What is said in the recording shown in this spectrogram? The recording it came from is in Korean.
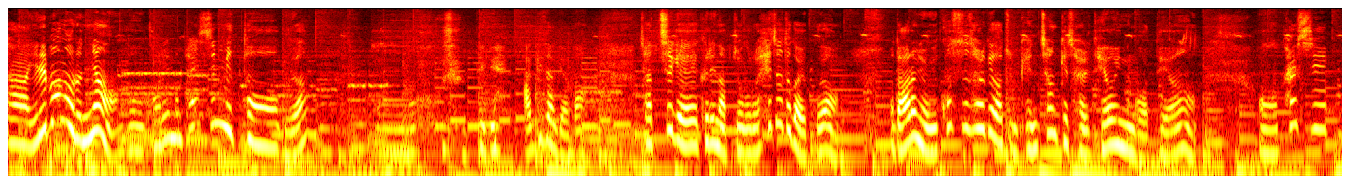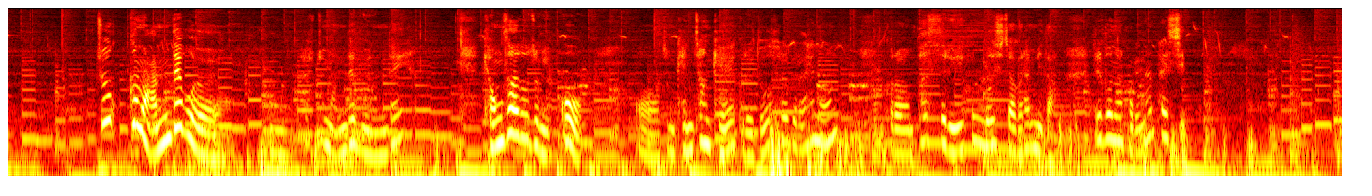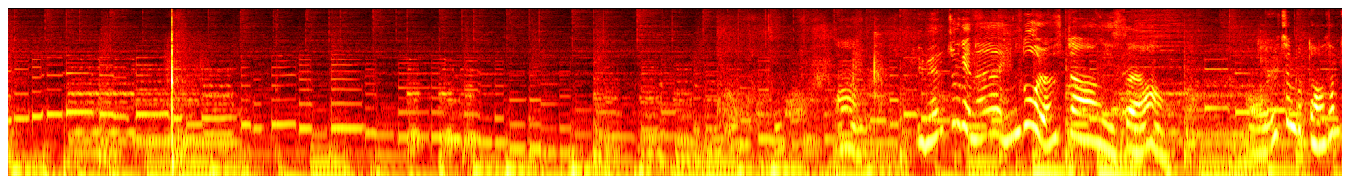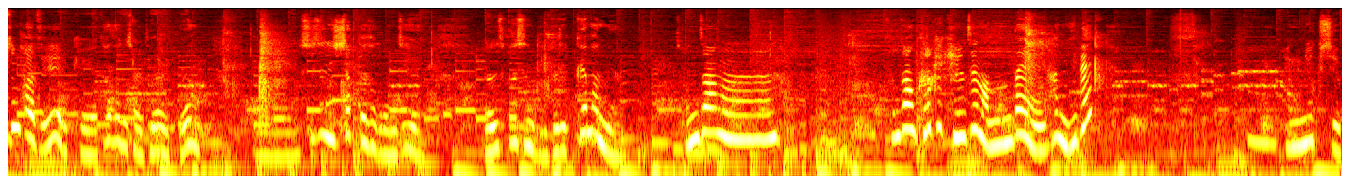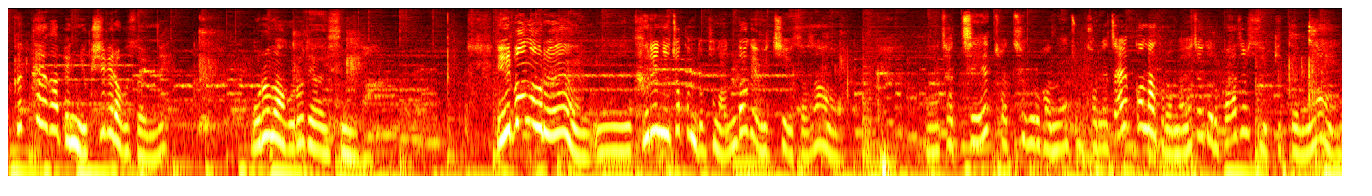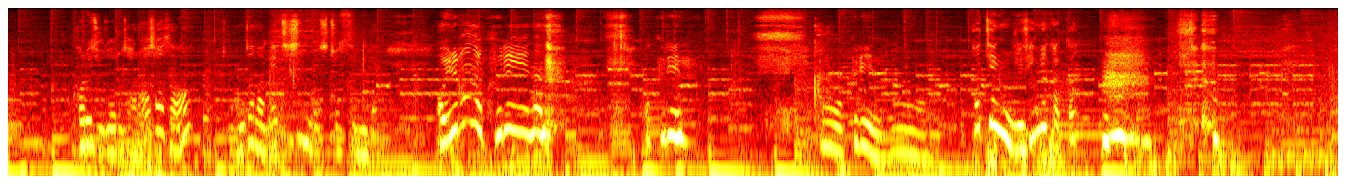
자, 1번 홀은요, 어, 거리는 80m고요. 어, 되게 아기자기하다. 좌측에 그린 앞쪽으로 해저드가 있고요. 어, 나름 여기 코스 설계가 좀 괜찮게 잘 되어 있는 것 같아요. 어, 80 조금 안 돼 보여요. 어, 80 좀 안 돼 보이는데 경사도 좀 있고 어, 좀 괜찮게 그래도 설계를 해놓은 그런 파3 홀로 시작을 합니다. 1번 홀 거리는 80. 왼쪽에는 인도어 연습장이 있어요. 어, 1층부터 3층까지 이렇게 타석이 잘 되어 있고요. 어, 시즌이 시작돼서 그런지 연습하시는 분들이 꽤 많네요. 전장은 전장은 그렇게 길진 않는데 한 200? 음, 160 끝에가 160이라고 써있네. 오르막으로 되어 있습니다. 1번 홀은 음, 그린이 조금 높은 언덕에 위치해 있어서 어, 좌측, 좌측으로 가면 좀 거리가 짧거나 그러면 해저드로 빠질 수 있기 때문에 거리 조절을 잘 하셔서 좀 안전하게 치시는 것이 좋습니다. 어, 1번홀 그린은 어, 그린 어, 그린 어, 퍼팅 우리 생략할까?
